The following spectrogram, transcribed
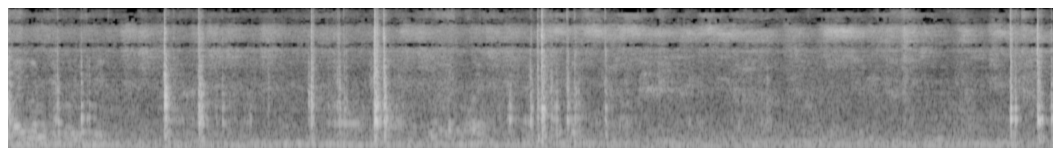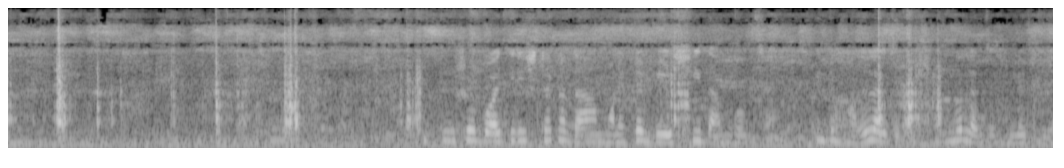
Buy one get দুশো পঁয়ত্রিশ টাকা দাম, অনেকটা বেশি দাম বলছে। কিন্তু ভালো লাগছে, খুব সুন্দর লাগছে প্লেটগুলো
